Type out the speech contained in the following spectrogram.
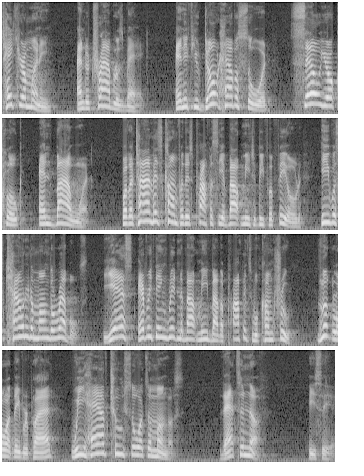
Take your money and a traveler's bag. And if you don't have a sword, sell your cloak and buy one. For the time has come for this prophecy about me to be fulfilled. He was counted among the rebels. Yes, everything written about me by the prophets will come true. Look, Lord, they replied, we have two swords among us. That's enough, he said.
